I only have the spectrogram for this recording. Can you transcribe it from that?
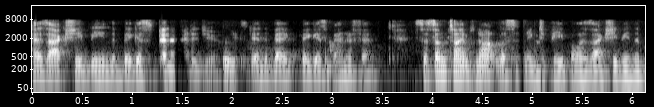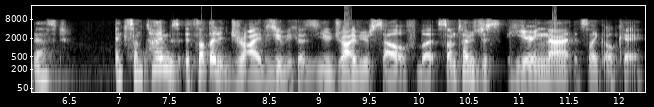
has actually been the biggest benefited you and the big, biggest benefit. So sometimes not listening to people has actually been the best. And sometimes it's not that it drives you because you drive yourself, but sometimes just hearing that, it's like okay.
